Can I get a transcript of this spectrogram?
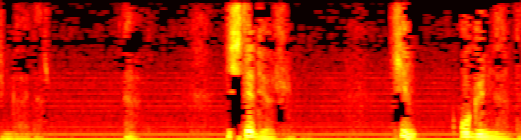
şimdi Haydar. Evet. İşte diyor kim o günlerde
